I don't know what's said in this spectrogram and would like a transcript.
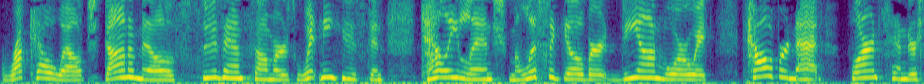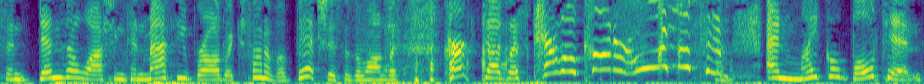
Raquel Welch, Donna Mills, Suzanne Somers, Whitney Houston, Kelly Lynch, Melissa Gilbert, Dionne Warwick, Carol Burnett, Florence Henderson, Denzel Washington, Matthew Broderick, son of a bitch, this is a long list, Kirk Douglas, Carroll O'Connor, oh, I loved him, and Michael Bolton.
